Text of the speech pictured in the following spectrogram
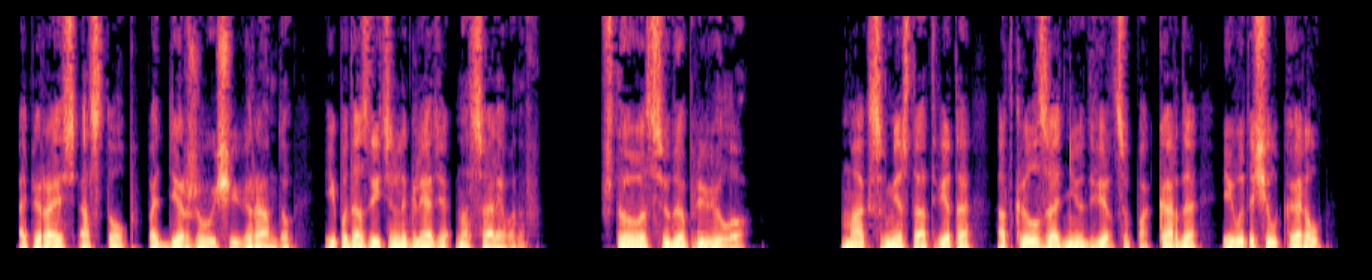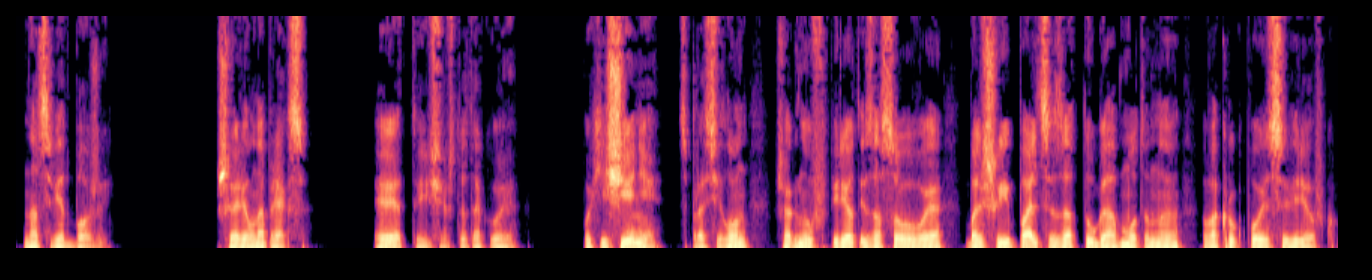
опираясь о столб, поддерживающий веранду, и подозрительно глядя на Салливанов. «Что вас сюда привело?» Макс вместо ответа открыл заднюю дверцу Паккарда и вытащил Кэрол на свет Божий. Шерил напрягся. «Это еще что такое? Похищение?» — спросил он, шагнув вперед и засовывая большие пальцы за туго обмотанную вокруг пояса веревку.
